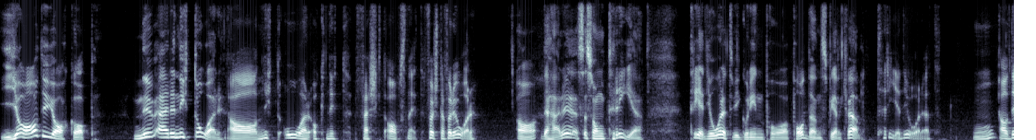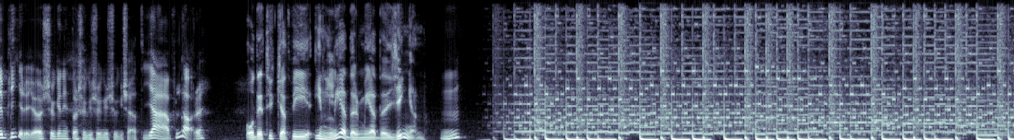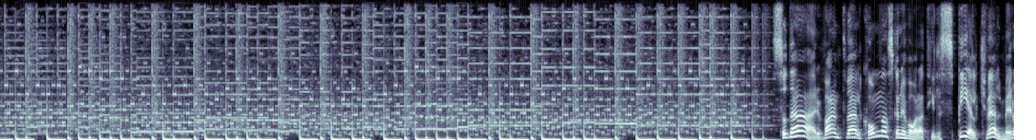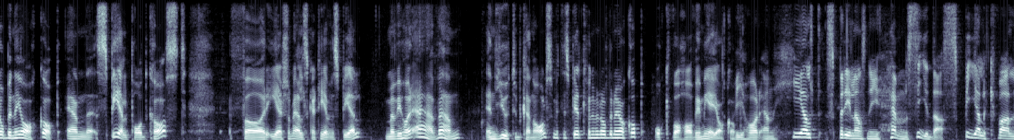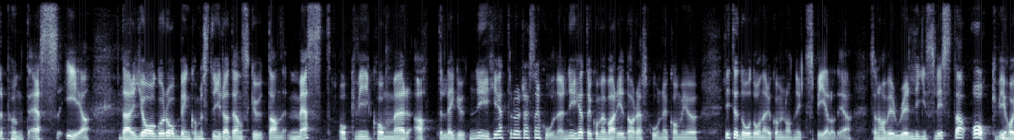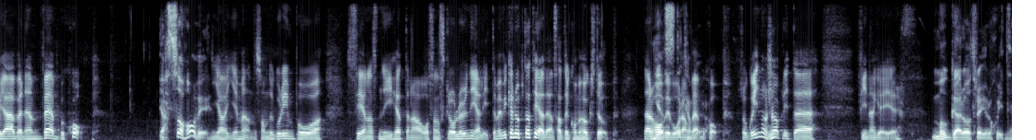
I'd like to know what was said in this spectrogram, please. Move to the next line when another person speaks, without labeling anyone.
Ja du Jakob, nu är det nytt år.
Ja, nytt år och nytt färskt avsnitt. Första för i år.
Ja, det här är säsong tre. Tredje året vi går in på podden Spelkväll.
Tredje året. Mm. Ja, det blir det ju. 2019, 2020, 2021. Jävlar.
Och det tycker jag att vi inleder med gingen.
Mm.
Sådär, varmt välkomna ska ni vara till Spelkväll med Robin och Jakob. En spelpodcast för er som älskar tv-spel. Men vi har även en YouTube-kanal som heter Spelkväll med Robin och Jakob. Och vad har vi med Jakob?
Vi har en helt sprillans ny hemsida, spelkvall.se, där jag och Robin kommer styra den skutan mest och vi kommer att lägga ut nyheter och recensioner. Nyheter kommer varje dag, recensioner kommer ju lite då och då när det kommer något nytt spel och det. Sen har vi releaselista och vi har ju även en webbshop.
Ja, så har vi?
Jajamän, så om du går in på senaste nyheterna och sen scrollar du ner lite. Men vi kan uppdatera den så att den kommer högst upp. Där har yes, vi våran webbshop. Så gå in och mm. köp lite fina grejer.
Muggar och tröjor och skit.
